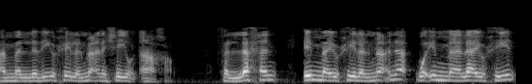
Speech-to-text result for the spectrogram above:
أما الذي يحيل المعنى شيء آخر. فاللحن إما يحيل المعنى وإما لا يحيل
